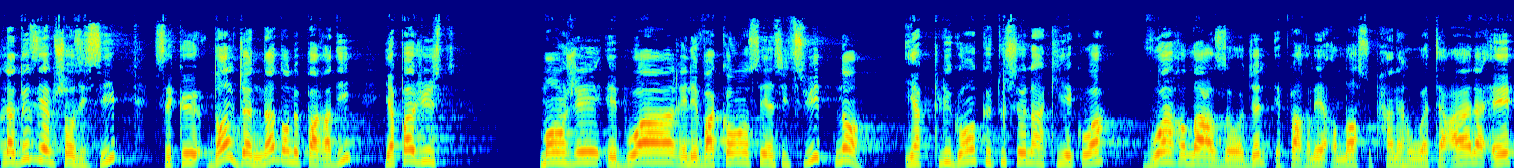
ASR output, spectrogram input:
la deuxième chose ici, c'est que dans le Jannah, dans le paradis, il n'y a pas juste manger et boire et les vacances et ainsi de suite. Non, il y a plus grand que tout cela qui est quoi? Voir Allah Azza et parler à Allah subhanahu wa ta'ala et,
